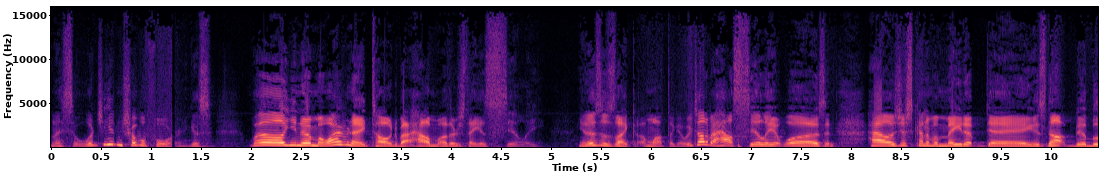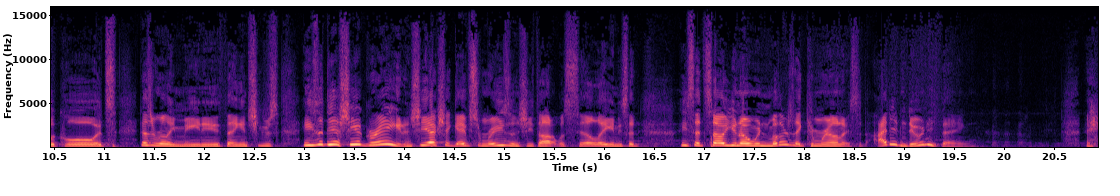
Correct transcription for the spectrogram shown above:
And I said, What'd you get in trouble for? He goes, Well, you know, my wife and I talked about how Mother's Day is silly. You know, this was like a month ago. We talked about how silly it was and how it's just kind of a made up day. It's not biblical. It's, it doesn't really mean anything. And she was, he said, yeah, she agreed. And she actually gave some reasons she thought it was silly. And he said, he said, so, you know, when Mother's Day came around, I said, I didn't do anything.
